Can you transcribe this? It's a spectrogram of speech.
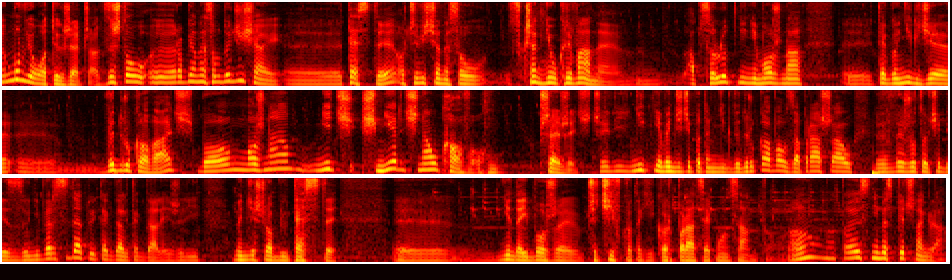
y, mówią o tych rzeczach. Zresztą y, robione są do dzisiaj y, testy. Oczywiście one są skrzętnie ukrywane. Absolutnie nie można y, tego nigdzie y, wydrukować, bo można mieć śmierć naukową. przeżyć. Czyli nikt nie będzie cię potem nigdy drukował, zapraszał, wy- wyrzucał ciebie z uniwersytetu i tak dalej, tak dalej. Jeżeli będziesz robił testy, nie daj Boże, przeciwko takiej korporacji jak Monsanto, no, no to jest niebezpieczna gra.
